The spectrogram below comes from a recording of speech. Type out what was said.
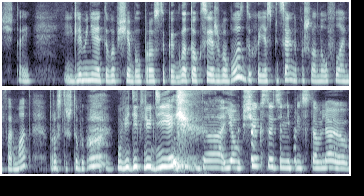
считай, и для меня это вообще был просто как глоток свежего воздуха. Я специально пошла на офлайн формат, просто чтобы увидеть людей. Да, я вообще, кстати, не представляю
